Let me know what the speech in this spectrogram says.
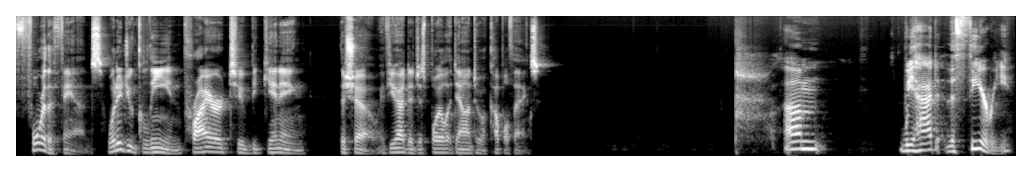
for the fans? What did you glean prior to beginning the show? If you had to just boil it down to a couple things. Um, we had the theory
